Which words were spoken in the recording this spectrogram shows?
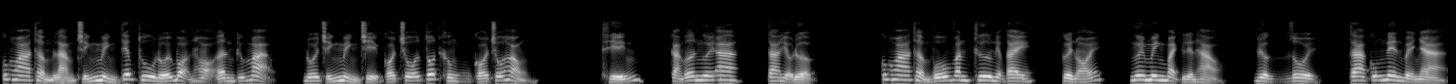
cúc hoa thẩm làm chính mình tiếp thu đối bọn họ ân cứu mạng, đối chính mình chỉ có chỗ tốt không có chỗ hỏng. Thím, cảm ơn ngươi a, ta hiểu được. Cúc hoa thẩm vỗ văn thư niệm tay, cười nói, ngươi minh bạch liền hảo, được rồi, ta cũng nên về nhà,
